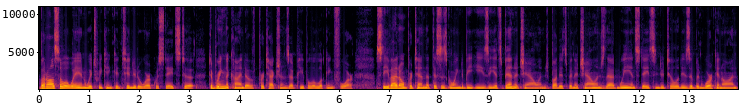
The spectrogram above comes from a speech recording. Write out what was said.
but also a way in which we can continue to work with states to, to bring the kind of protections that people are looking for. Steve, I don't pretend that this is going to be easy. It's been a challenge, but it's been a challenge that we and states and utilities have been working on.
